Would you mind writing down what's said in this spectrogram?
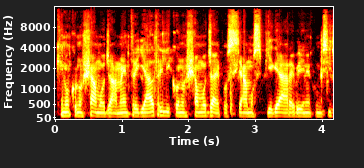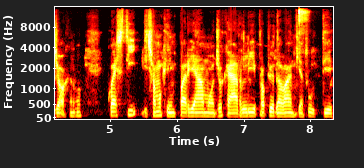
che, non conosciamo già, mentre gli altri li conosciamo già e possiamo spiegare bene come si giocano, questi diciamo che impariamo a giocarli proprio davanti a tutti.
